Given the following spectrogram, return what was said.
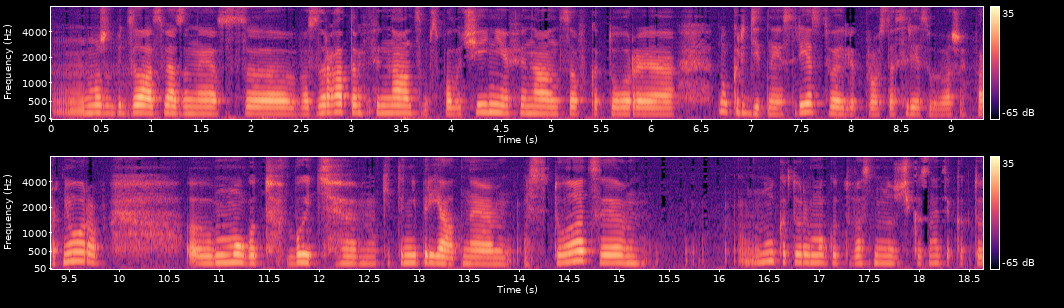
может быть, дела, связанные с э, возвратом финансов, с получением финансов, которые, ну, кредитные средства или просто средства ваших партнеров. Э, могут быть э, какие-то неприятные ситуации, ну, которые могут вас немножечко, знаете, как-то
